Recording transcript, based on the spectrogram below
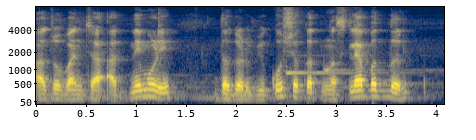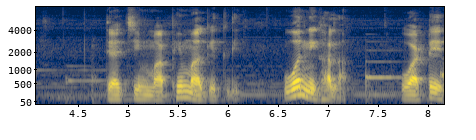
आजोबांच्या आज्ञेमुळे दगड विकू शकत नसल्याबद्दल त्याची माफी मागितली व निघाला. वाटेत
